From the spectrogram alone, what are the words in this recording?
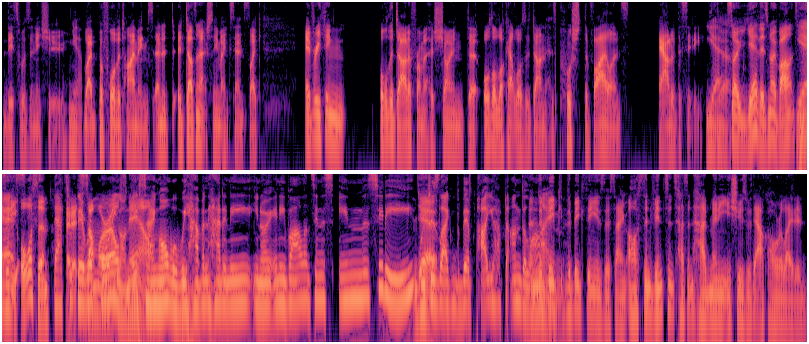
this was an issue. Yeah. Like before the timings. And it, it doesn't actually make sense. Like everything, all the data from it has shown that all the lockout laws has done has pushed the violence out of the city. Yeah. Yeah. So yeah, there's no violence in the city. Awesome. That's but what they're somewhere reporting else on. now. They're saying, "Oh, well, we haven't had any, you know, any violence in this in the city," which is like the part you have to underline. And the big the big thing is they're saying, oh, St Vincent's hasn't had many issues with alcohol related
